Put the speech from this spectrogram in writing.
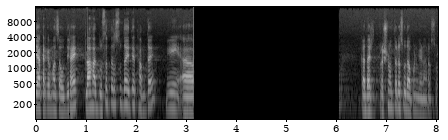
या कार्यक्रमाचा उद्देश आहे. हा दुसरा तर सुद्धा इथे थांबतोय. मी कदाचित प्रश्नोत्तर सुद्धा आपण घेणार असो.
